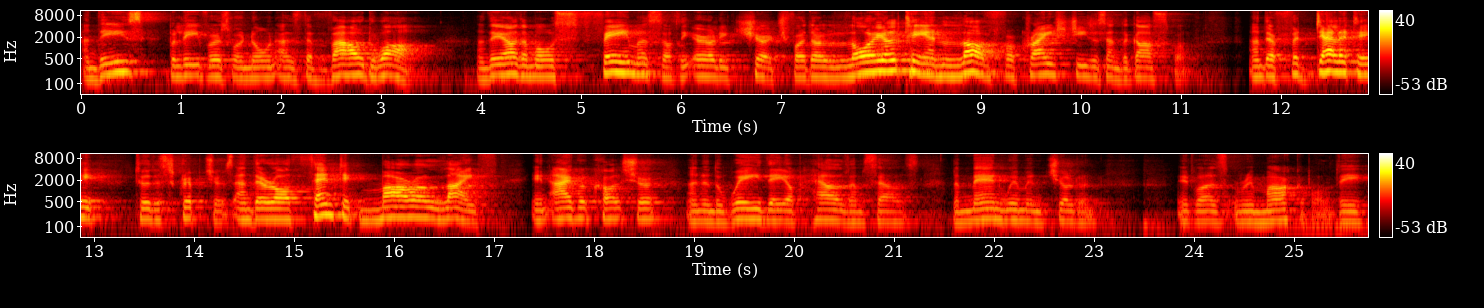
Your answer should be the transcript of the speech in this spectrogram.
And these believers were known as the Vaudois. And they are the most famous of the early church for their loyalty and love for Christ Jesus and the gospel, and their fidelity to the scriptures, and their authentic moral life in agriculture and in the way they upheld themselves, the men, women, children. It was remarkable. The,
